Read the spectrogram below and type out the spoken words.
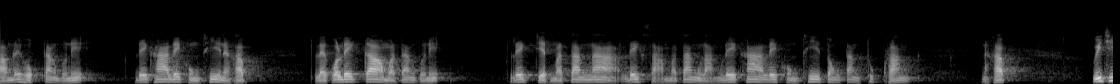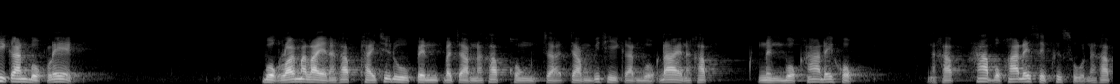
3ได้6ตั้งตัวนี้ เลขห้าเลขคงที่นะครับ แล้วก็เลขเก้ามาตั้งตัวนี้ เลขเจ็ดมาตั้งหน้า เลขสามมาตั้งหลัง เลขห้าเลขคงที่ต้องตั้งทุกครั้งนะครับ วิธีการบวกเลข บวกร้อยมาลัยนะครับ ใครที่ดูเป็นประจำนะครับ คงจะจำวิธีการบวกได้นะครับหนึ่งบวกห้าได้หก นะครับห้าบวกห้าได้สิบคือศูนย์นะครับ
